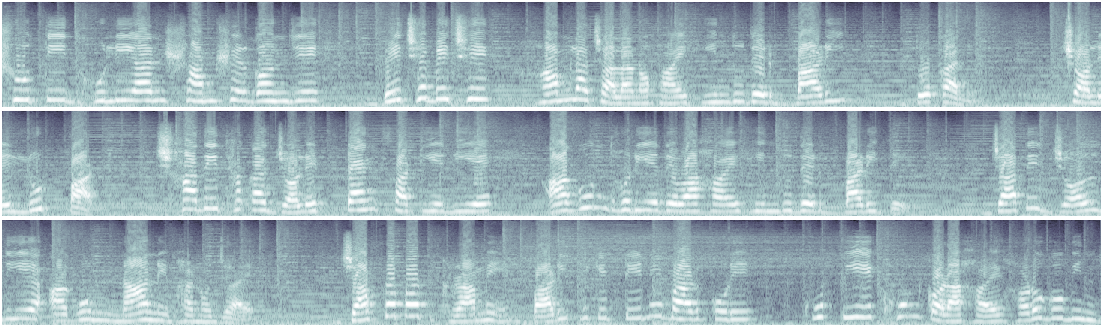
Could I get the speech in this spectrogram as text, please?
সুতি, ধুলিয়ান, শামশেরগঞ্জে বেছে বেছে হামলা চালানো হয় হিন্দুদের বাড়ি, দোকানে। চলে লুটপাট। ছাদে থাকা জলের ট্যাঙ্ক ফাটিয়ে দিয়ে আগুন ধরিয়ে দেওয়া হয় হিন্দুদের বাড়িতে, যাতে জল দিয়ে আগুন না নেভানো যায়। জাফরাবাদ গ্রামে বাড়ি থেকে টেনে বার করে কুপিয়ে খুন করা হয় হরগোবিন্দ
